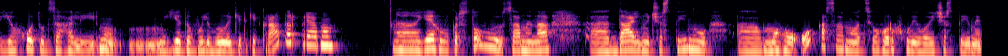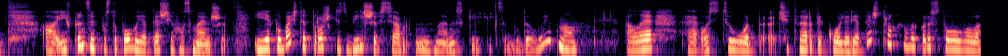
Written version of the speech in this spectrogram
Його тут взагалі ну, є доволі великий такий кратер прямо. Е, Я його використовую саме на е, дальню частину е, мого ока, саме цього рухливої частини. І, в принципі, поступово я теж його зменшую. І як ви бачите, трошки збільшився, не знаю наскільки це буде видно. Але е, ось цю от четвертий колір я теж трохи використовувала,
